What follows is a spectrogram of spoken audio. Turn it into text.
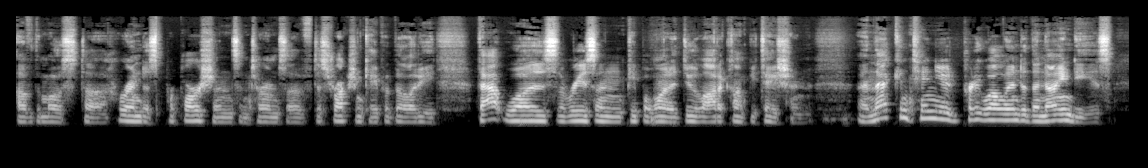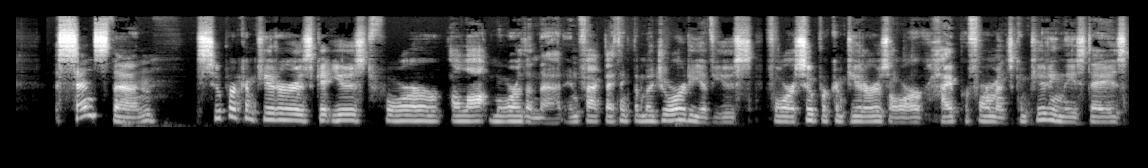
of the most uh, horrendous proportions in terms of destruction capability. That was the reason people wanted to do a lot of computation. And that continued pretty well into the 90s. Since then, supercomputers get used for a lot more than that. In fact, I think the majority of use for supercomputers or high performance computing these days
